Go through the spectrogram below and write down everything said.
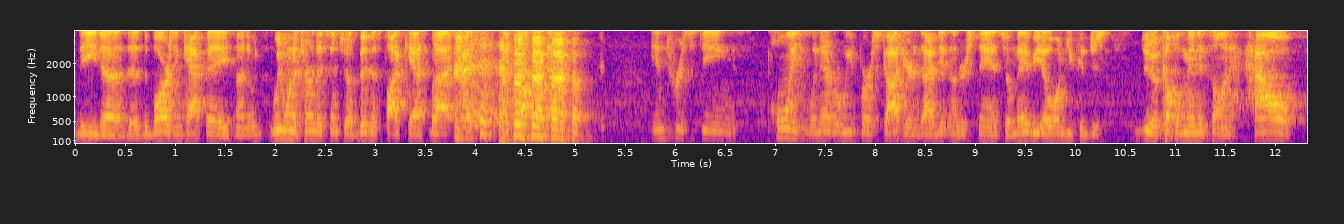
the, the, the, the bars and cafes. I mean, we want to turn this into a business podcast, but I, I, I interesting point whenever we first got here that I didn't understand. So maybe Owen, you could just do a couple minutes on how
